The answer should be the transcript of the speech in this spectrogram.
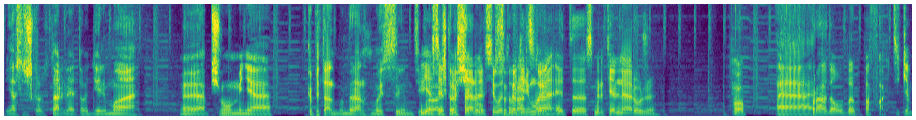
я слишком стар для этого дерьма. Э, почему у меня капитан Бумеранг мой сын? Типа, Я слишком стар для всего этого дерьма. Это смертельное оружие. Э, Правда, бы по фактике.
